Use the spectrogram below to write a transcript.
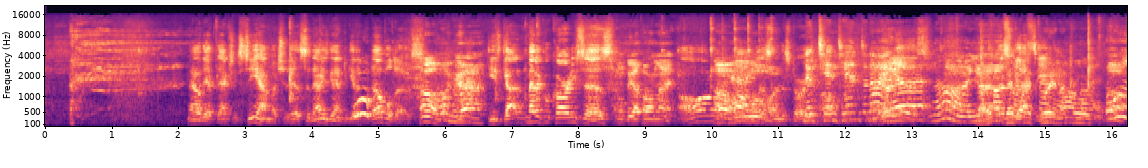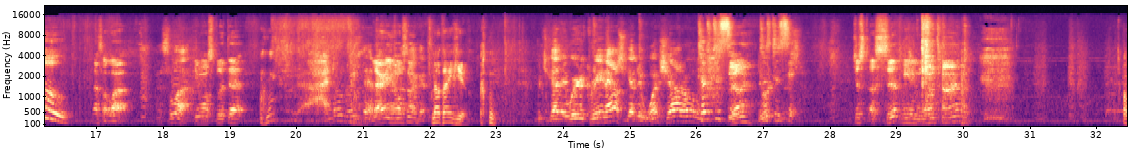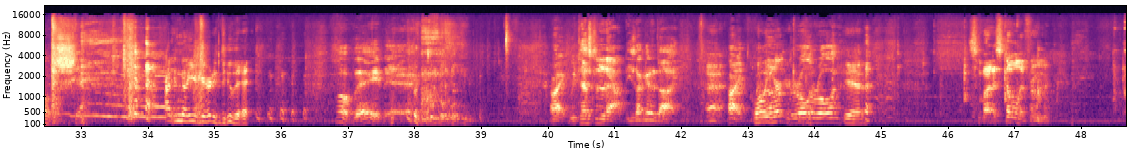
Now they have to actually see how much it is. So now he's gonna have to get a double dose. Oh, my god. He's got a medical card. He says. I'm gonna be up all night. Oh, Oh. listen to the story. No 10 10 tonight. Yeah, no, you That- can't that- that's the way, not Ooh. That's a lot. That's a lot. You want to split that? I don't drink that. Larry, you want some? Got- No, thank you. But you got to. We're in a Korean house. You got to do one shot only. Just to sit. Really? Just it. to sit. Just a sip, meaning one time? Oh, shit. I didn't know you were here to do that. Oh, baby. All right, we tested it out. He's not gonna die. Alright. All right, Well, we're rolling, we're rolling, rolling. Yeah. Somebody stole it from me.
